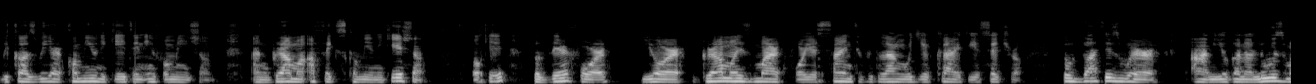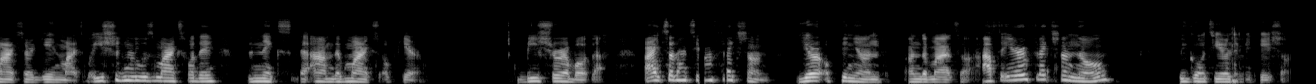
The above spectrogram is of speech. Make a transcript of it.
because we are communicating information and grammar affects communication. Okay, so therefore, your grammar is marked for your scientific language, your clarity, etc. So that is where um you're gonna lose marks or gain marks, but you shouldn't lose marks for the the next the um the marks up here. Be sure about that. All right, so that's your reflection. Your opinion on the matter. After your reflection now, we go to your limitations.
